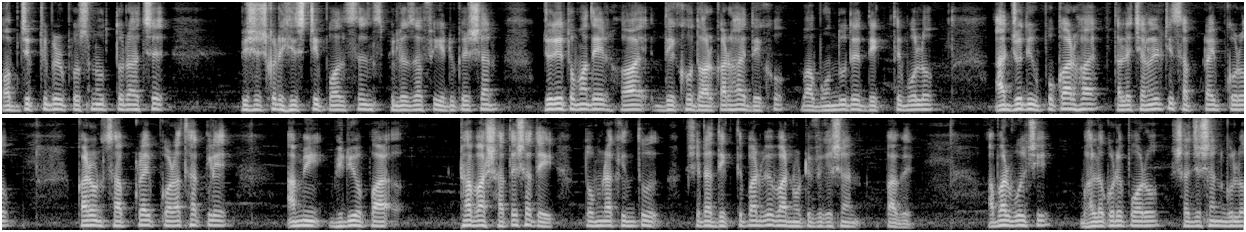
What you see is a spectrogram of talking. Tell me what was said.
অবজেক্টিভের প্রশ্ন উত্তর আছে। বিশেষ করে হিস্ট্রি পলসেন্স ফিলোসফি এডুকেশান যদি তোমাদের হয়, দেখো, দরকার হয়, দেখো, বা বন্ধুদের দেখতে বলো, আর যদি উপকার হয়, তাহলে চ্যানেলটি সাবস্ক্রাইব করো। কারণ সাবস্ক্রাইব করা থাকলে আমি ভিডিও পাঠাবার সাথে সাথেই তোমরা কিন্তু সেটা দেখতে পারবে বা নোটিফিকেশান পাবে। আবার বলছি, ভালো করে পড়ো সাজেশানগুলো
